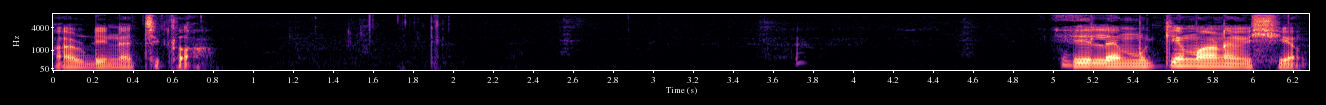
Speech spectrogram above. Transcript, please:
அப்படின்னு வச்சுக்கலாம். இதில் முக்கியமான விஷயம்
